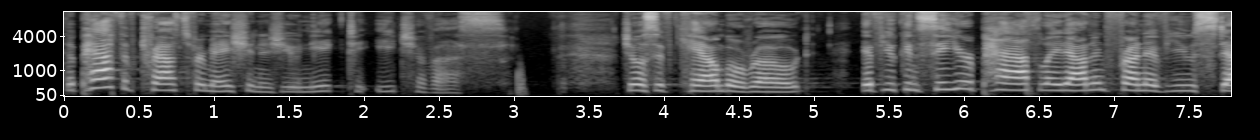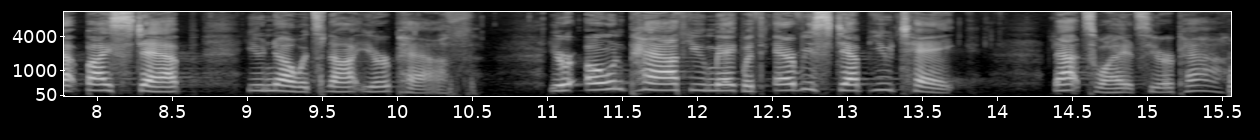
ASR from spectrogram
The path of transformation is unique to each of us. Joseph Campbell wrote if you can see your path laid out in front of you step by step, you know it's not your path. Your own path you make with every step you take. That's why it's your path.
